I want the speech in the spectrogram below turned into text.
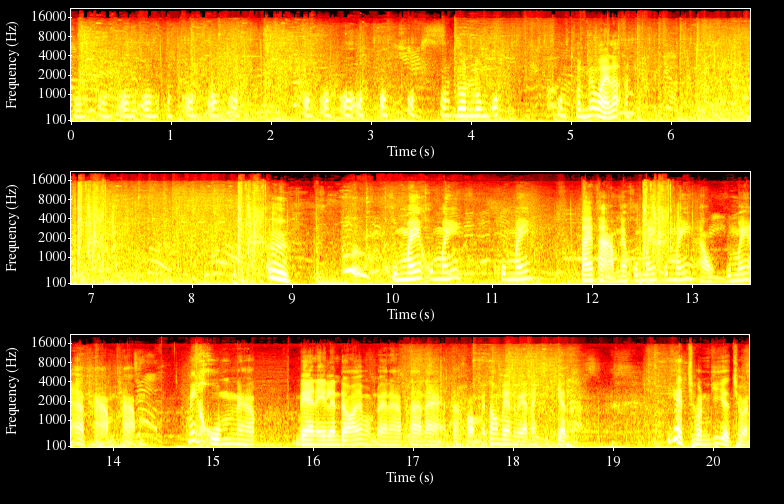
โอ้ โอ้ โอ้ โอ้ โอ้ โอ้ โอ้ โอ้ โอ้ โอ้ โอ้ โอ้ โอ้ โอ้ โดนลุม โอ้ โอ้ ทนไม่ไหวแล้ว เออคุ้มไหมคุ้มไหมคุ้มไหมตายสามเนี่ยคุ้มไหมคุ้มไหมเอาคุ้มไหมอะถามถาม ไม่คุ้มนะครับ แบนเอเลนดอร์ให้ผมด้วยนะครับตาหน้าแต่ขอไม่ต้องแบนแวนนะขี้เกียจขี้เกียจชนขี้เกียจชน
